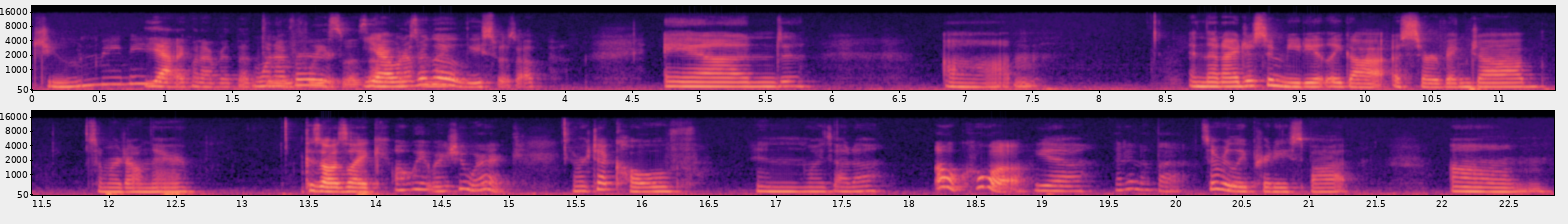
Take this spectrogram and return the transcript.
June maybe. yeah, like whenever the Whenever lease was yeah, up whenever the lease was up, and um, and then I just immediately got a serving job somewhere down there, because I was like, Oh wait, where'd you work? I worked at Cove in Wayzata. Oh, cool. Yeah. I didn't know that. It's a really pretty spot. Um,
